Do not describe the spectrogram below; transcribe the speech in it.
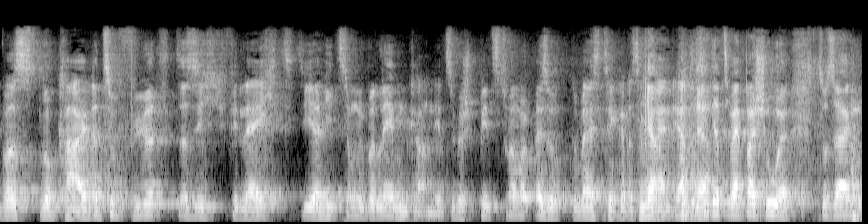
was lokal dazu führt, dass ich vielleicht die Erhitzung überleben kann. Jetzt überspitzt, also du weißt circa, was ich ja, meine. Ja, das ja. sind ja zwei Paar Schuhe. Zu sagen,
